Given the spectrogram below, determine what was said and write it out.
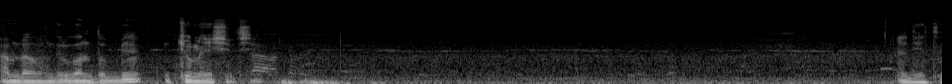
আমরা আমাদের গন্তব্যে চলে এসেছি। যে হচ্ছে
